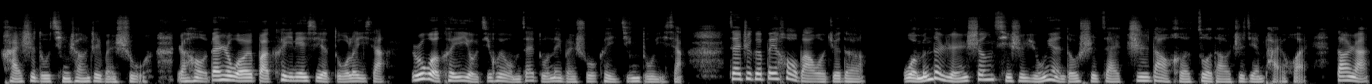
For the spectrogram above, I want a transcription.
还是读情商这本书，然后但是我把刻意练习也读了一下，如果可以有机会我们再读那本书，可以精读一下。在这个背后吧，我觉得我们的人生其实永远都是在知道和做到之间徘徊，当然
